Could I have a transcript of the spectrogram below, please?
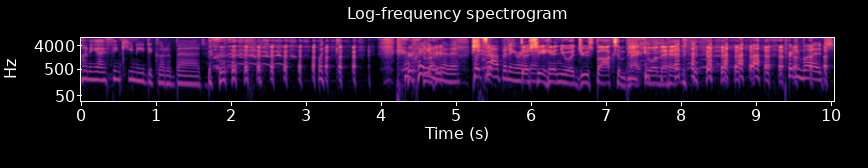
Honey, I think you need to go to bed. like, wait a minute. What's happening right Does now? Does she hand you a juice box and pat you on the head? Pretty much.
